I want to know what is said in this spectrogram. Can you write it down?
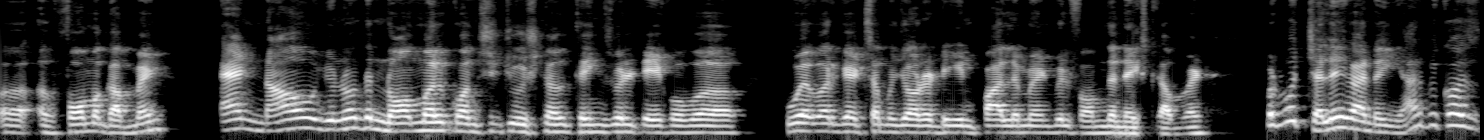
uh, uh, form a government and now you know the normal constitutional things will take over whoever gets a majority in parliament will form the next government but वो चलेगा नहीं यार because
